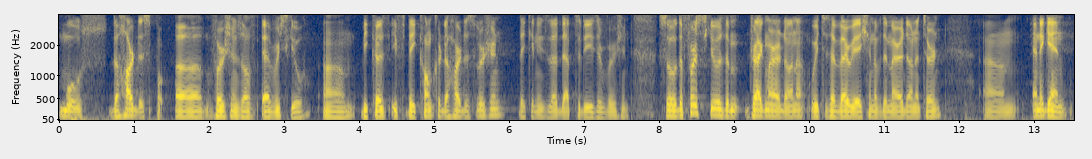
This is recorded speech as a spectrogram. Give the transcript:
most the hardest uh, versions of every skill um, because if they conquer the hardest version they can easily adapt to the easier version. So the first skill is the drag maradona which is a variation of the maradona turn. Um, and again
